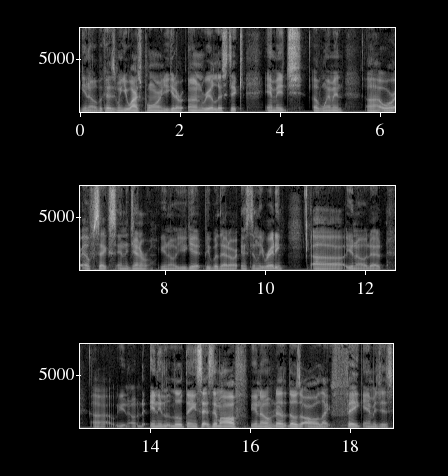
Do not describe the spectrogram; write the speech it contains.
you know, because when you watch porn, you get an unrealistic image of women uh, or of sex in general. You know, you get people that are instantly ready, uh, you know, that, uh, you know, any little thing sets them off, you know, those, those are all like fake images.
